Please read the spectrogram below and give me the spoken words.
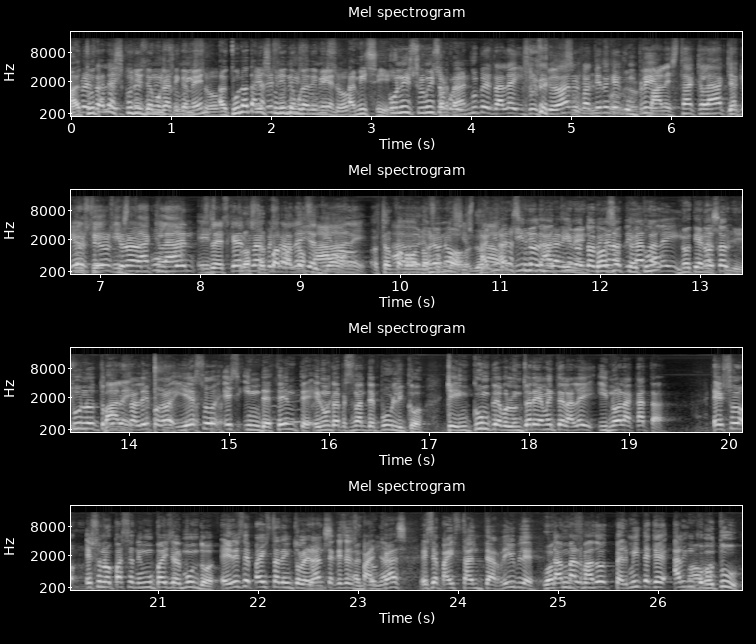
A tu la t'han escollit democràticament? A tu no t'han escollit democràticament? A mi sí. Un insumiso Per porque tant- incumples la ley y tus ciudadanos la tienen que cumplir. Vale, està clar que ciudadanos no està la cumplen, clar... les queda Però una estem pesa la parlant ley de y a ti no. Vale. Estem A parlant veure, de no, no, futbol. sisplau. ja. Aquí A ti no, a ti no te obligan a cosa que aplicar tú la ley. no escollit. tú no cumples la ley y eso es indecente en un representante público que incumple voluntariamente la ley y no la cata. Eso, eso no pasa en ningún país del mundo. En ese país tan intolerante que es España, cas, ese país tan terrible, tan malvado, permite que alguien como tú,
